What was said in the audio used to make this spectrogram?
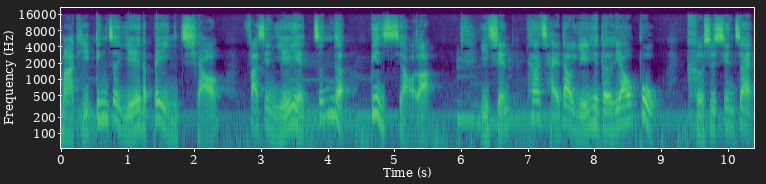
马蹄盯着爷爷的背影瞧，发现爷爷真的变小了。以前他才到爷爷的腰部，可是现在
